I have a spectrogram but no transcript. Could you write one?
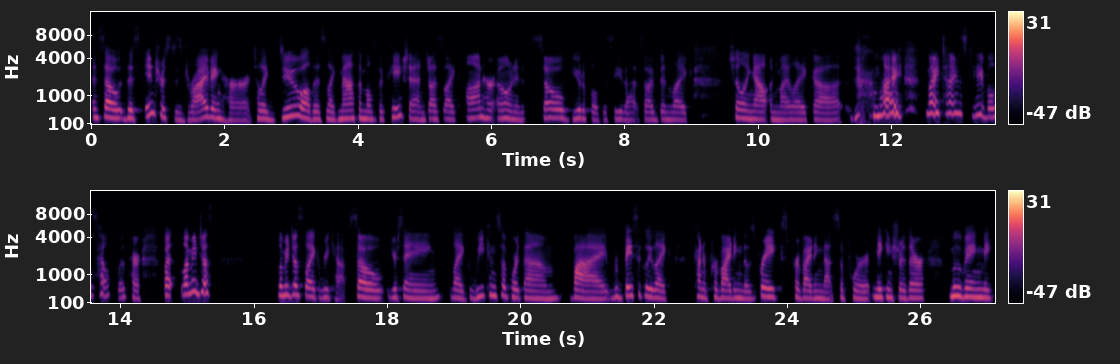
And so this interest is driving her to like do all this like math and multiplication just like on her own, and it's so beautiful to see that. So I've been like chilling out and my like uh my my times tables help with her. But let me just let me just like recap. So you're saying like we can support them by basically like kind of providing those breaks providing that support making sure they're moving make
